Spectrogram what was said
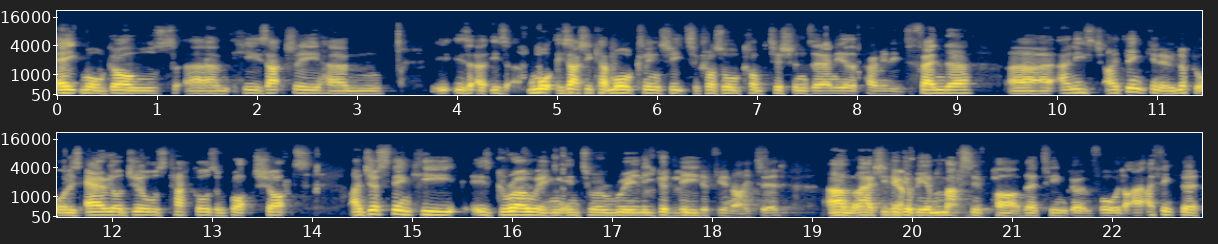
eight more goals. Um, he's actually um, he's uh, he's more he's actually kept more clean sheets across all competitions than any other Premier League defender. Uh, and he's I think you know look at all his aerial duels, tackles, and blocked shots. I just think he is growing into a really good leader for United. Um, and I actually think Yep. he'll be a massive part of their team going forward. I, I think that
